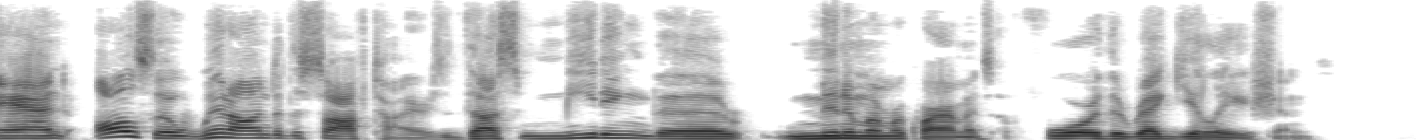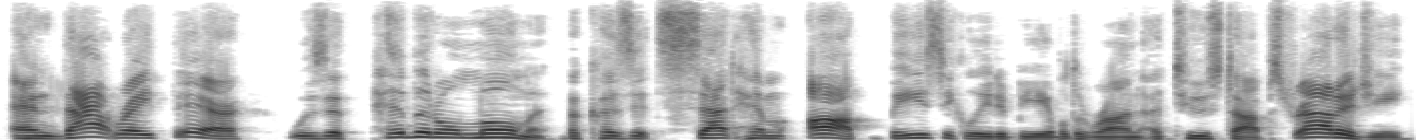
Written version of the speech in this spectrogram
and also went on to the soft tires, thus meeting the minimum requirements for the regulations. And that right there was a pivotal moment because it set him up basically to be able to run a two stop strategy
